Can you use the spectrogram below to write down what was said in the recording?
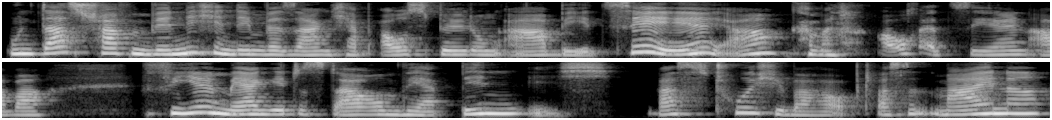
Und das schaffen wir nicht, indem wir sagen, ich habe Ausbildung A, B, C, ja, kann man auch erzählen, aber viel mehr geht es darum, wer bin ich? Was tue ich überhaupt? Was sind meine,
